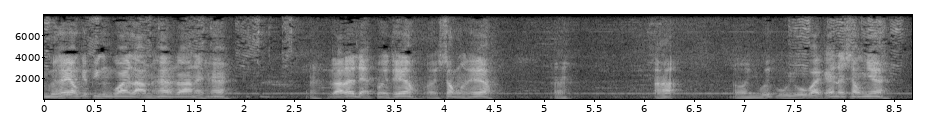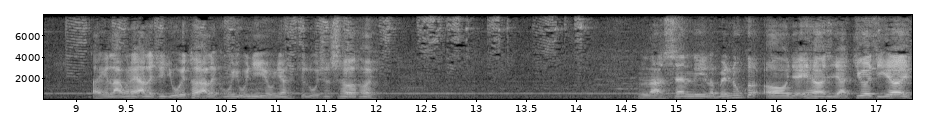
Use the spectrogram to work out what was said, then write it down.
Mọi người thấy không? Cái phiên quay làm này ha ra này ha. À, ra đấy đẹp mọi người thấy không? Rồi xong rồi thấy không? À. À. rồi duỗi vùi duỗi vài cái nữa xong nha. Tại làm cái này anh là chỉ duỗi thôi anh là cũng có duỗi nhiều nha chỉ duỗi sơ sơ thôi. Là Sunny là bên nút á. Ờ vậy hả? Dạ chưa chị ơi.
